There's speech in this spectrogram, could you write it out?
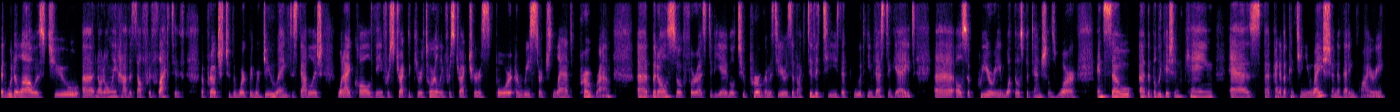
that would allow us to uh, not only have a self-reflective approach to the work we were doing to establish what i call the infrastructure the curatorial infrastructures for a research-led program uh, but also for us to be able to program a series of activities that would investigate uh, also query what those potentials were. And so uh, the publication came as a kind of a continuation of that inquiry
